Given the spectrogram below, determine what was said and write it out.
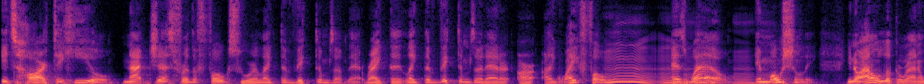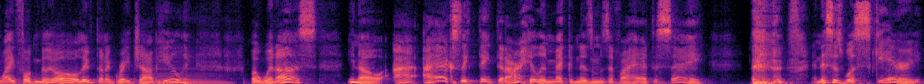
it's hard to heal, not just for the folks who are like the victims of that, right? The like the victims of that are, are like white folk mm, as mm-hmm, well, mm-hmm. emotionally. You know, I don't look around at white folk and be like, oh, they've done a great job healing. Mm. But with us, you know, I, I actually think that our healing mechanisms, if I had to say, and this is what's scary,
